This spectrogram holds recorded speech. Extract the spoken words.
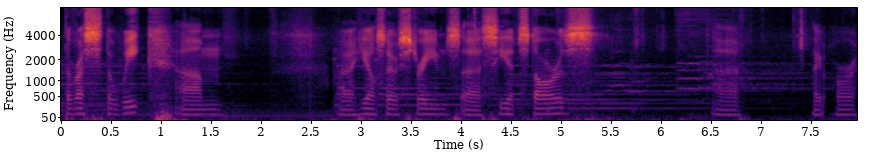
the rest of the week, um, uh, he also streams Sea of Stars, like or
